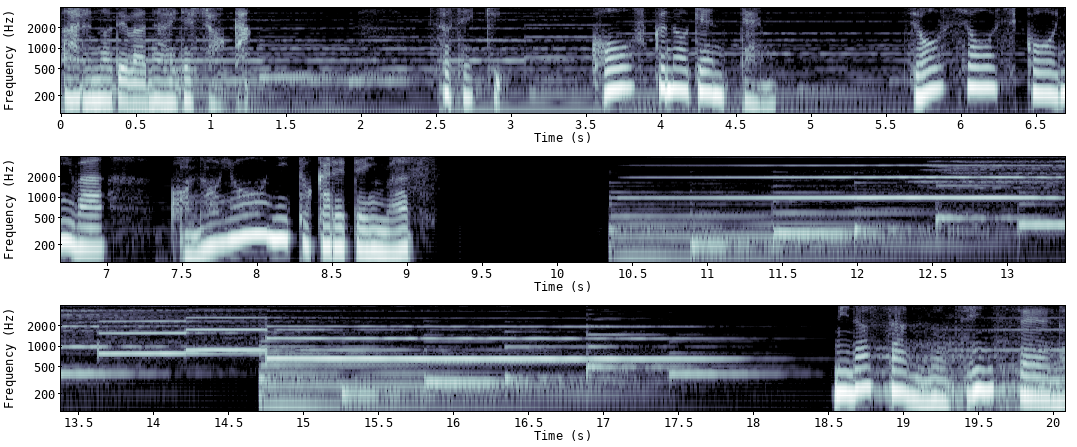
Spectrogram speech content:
あるのではないでしょうか。書籍幸福の原点上昇思考にはこのように説かれています。皆さんの人生が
